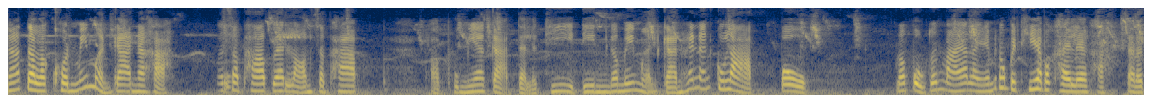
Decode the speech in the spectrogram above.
นะแต่ละคนไม่เหมือนกันนะคะว่าสภาพแวดล้อมสภาพภูมิอากาศแต่ละที่ดินก็ไม่เหมือนกัน เพราะฉะนั้นกุหลาบปลูก เราปลูกต้นไม้อะไรเนี่ยไม่ต้องไปเทียบกับใครเลยค่ะ แต่ละ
